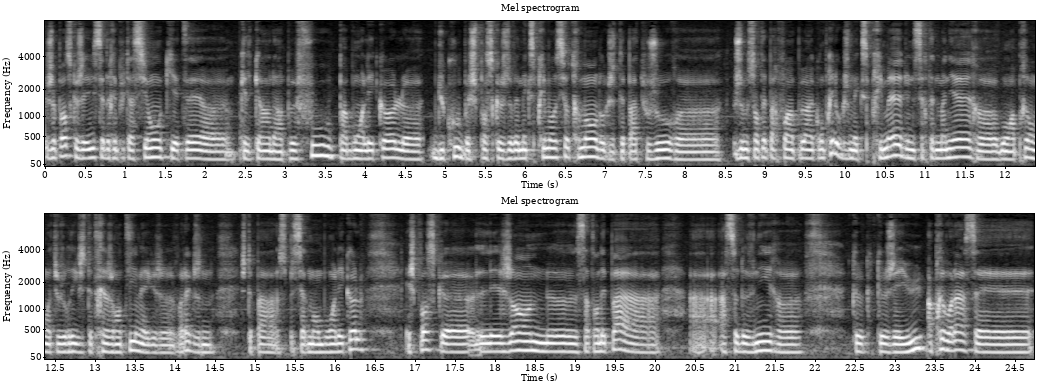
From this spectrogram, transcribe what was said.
je pense que j'ai eu cette réputation qui était euh, quelqu'un d'un peu fou, pas bon à l'école. Euh. du coup, bah, je pense que je devais m'exprimer aussi autrement, donc j'étais pas toujours. Euh, je me sentais parfois un peu incompris, donc je m'exprimais d'une certaine manière. bon, après, on m'a toujours dit que j'étais très gentil, mais que je, voilà, que je n'étais pas spécialement bon à l'école. Et je pense que les gens ne s'attendaient pas à, à, se devenir que, j'ai eu. Après voilà, c'est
